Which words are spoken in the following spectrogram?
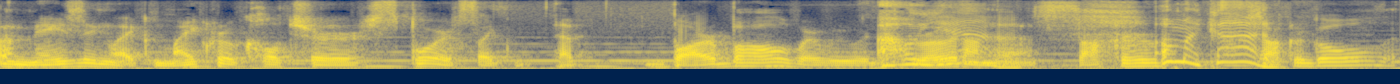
amazing like microculture sports, like that bar ball where we would Oh, throw it on the soccer Oh my God. soccer goal.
